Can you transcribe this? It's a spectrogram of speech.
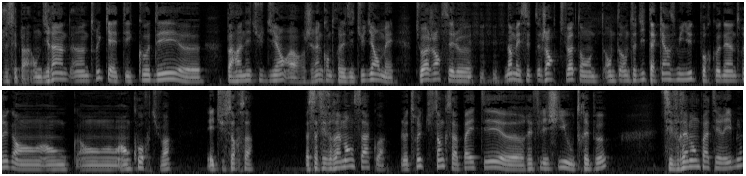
je sais pas, on dirait un, truc qui a été codé euh, par un étudiant. Alors, j'ai rien contre les étudiants, mais tu vois, genre c'est le Non, mais c'est genre tu vois, on, on, te dit t'as 15 minutes pour coder un truc en, en, en, cours, tu vois. Et tu sors ça. Bah, ça fait vraiment ça quoi. Le truc, tu sens que ça n'a pas été euh, réfléchi ou très peu. C'est vraiment pas terrible.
